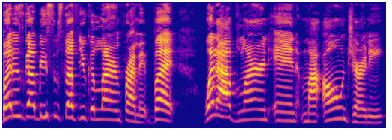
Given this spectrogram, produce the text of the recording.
but it's gonna be some stuff you can learn from it. But what I've learned in my own journey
